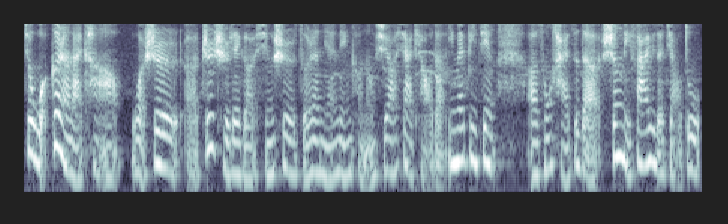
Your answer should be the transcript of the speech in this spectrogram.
就我个人来看啊，我是呃支持这个刑事责任年龄可能需要下调的，因为毕竟，呃从孩子的生理发育的角度，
